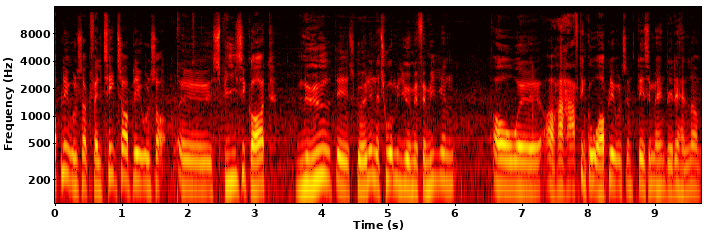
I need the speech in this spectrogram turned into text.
opplevelser, kvalitetsopplevelser, øh, spise godt, nyte det skjønne naturmiljøet med familien og, øh, og ha hatt en god opplevelse. Det er simpelthen det det handler om.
